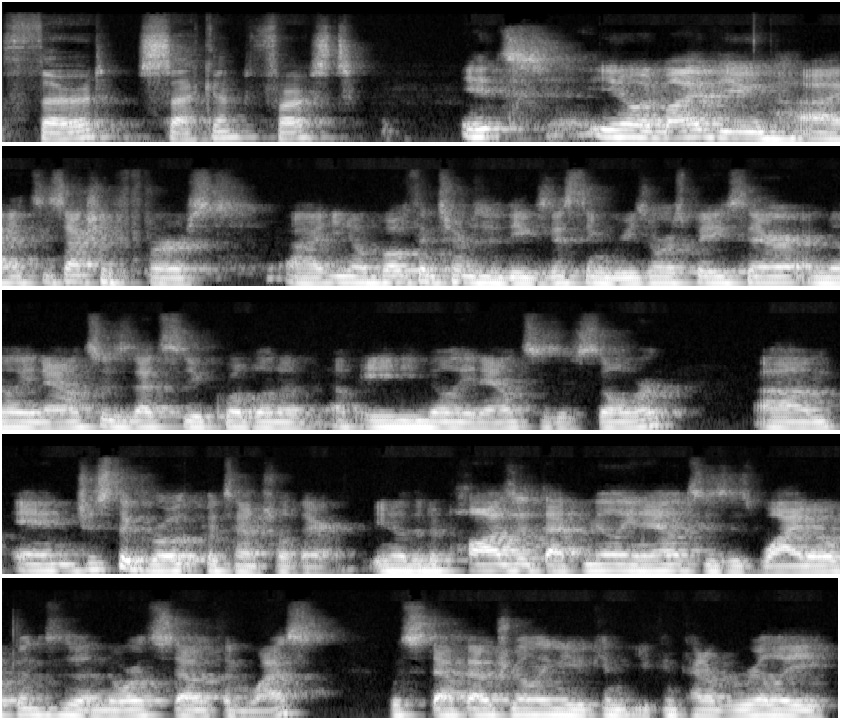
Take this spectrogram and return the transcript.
third, second, first? It's you know in my view, uh, it's, it's actually first. Uh, you know both in terms of the existing resource base there, a million ounces. That's the equivalent of, of 80 million ounces of silver um, and just the growth potential there. You know, the deposit that million ounces is wide open to the north, south, and west. With step out drilling, you can you can kind of really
